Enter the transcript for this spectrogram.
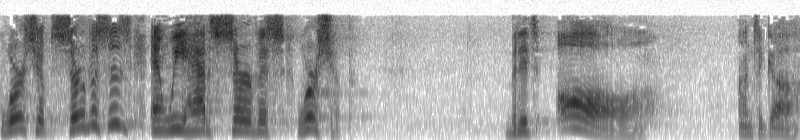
worship services and we have service worship. But it's all unto God.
